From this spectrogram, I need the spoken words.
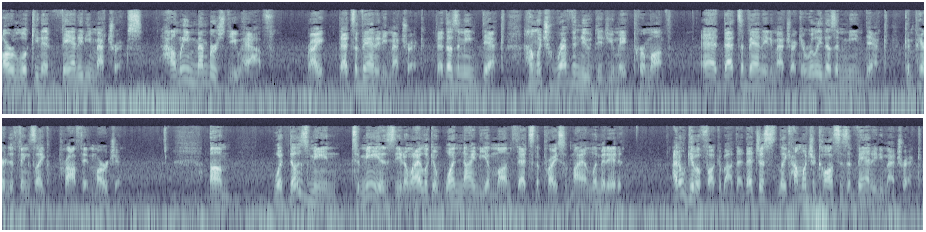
are looking at vanity metrics. How many members do you have? Right? That's a vanity metric. That doesn't mean dick. How much revenue did you make per month? Eh, that's a vanity metric. It really doesn't mean dick compared to things like profit margin. Um, what does mean to me is, you know, when I look at 190 a month, that's the price of my unlimited. I don't give a fuck about that. That just like how much it costs is a vanity metric.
